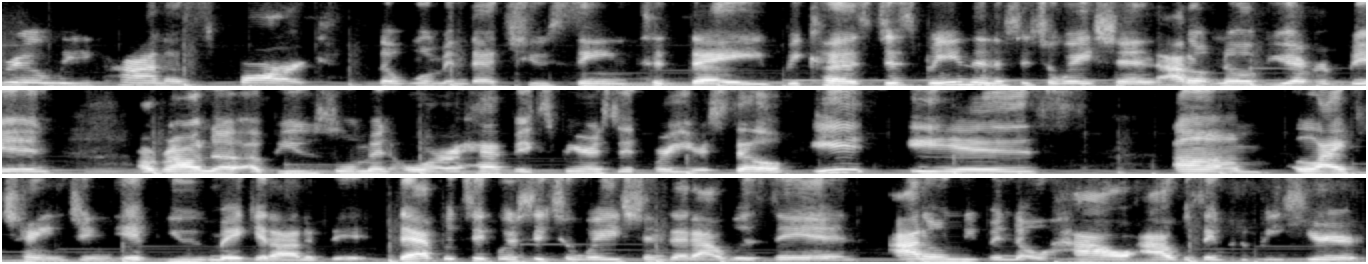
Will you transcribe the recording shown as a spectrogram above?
really kind of sparked the woman that you seen today because just being in a situation, I don't know if you ever been around an abused woman or have experienced it for yourself. It is um, life changing if you make it out of it. That particular situation that I was in, I don't even know how I was able to be here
